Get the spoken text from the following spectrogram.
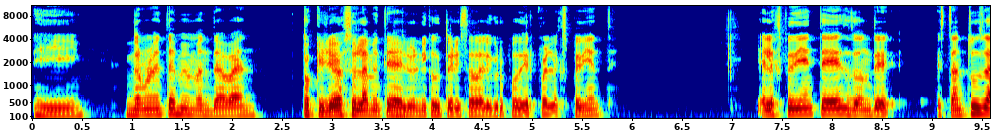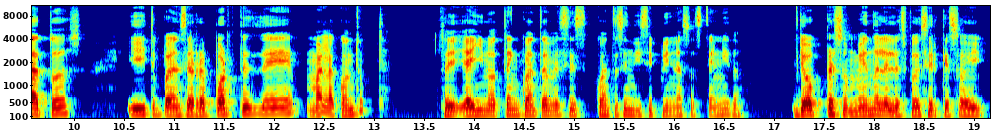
Y normalmente me mandaban, porque yo solamente era el único autorizado del grupo de ir por el expediente. El expediente es donde están tus datos y te pueden ser reportes de mala conducta. y ahí notan cuántas veces, cuántas indisciplinas has tenido. Yo presumiéndole les puedo decir que soy,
